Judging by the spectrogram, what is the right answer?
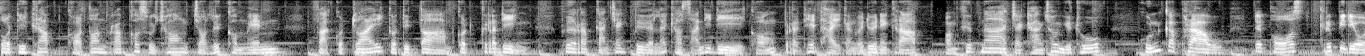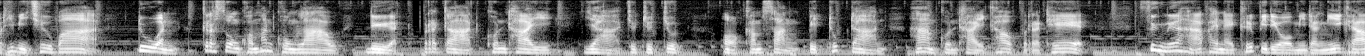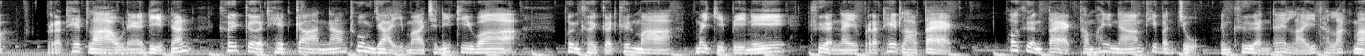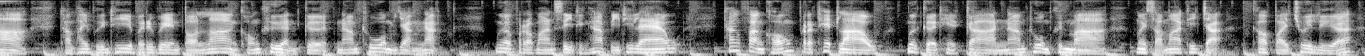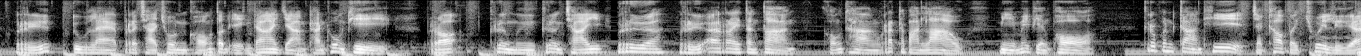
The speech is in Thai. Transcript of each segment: สวัสดีครับ ขอต้อนรับเข้าสู่ช่องจอลึกคอมเมนต์ ฝากกดไลค์ กดติดตาม กดกระดิ่ง เพื่อรับการแจ้งเตือนและข่าวสารดีๆ ของประเทศไทยกันไว้ด้วยนะครับ ความคืบหน้าจากทางช่อง YouTube ขุนกะเพราได้โพสต์คลิปวิดีโอที่มีชื่อว่า ด่วนกระทรวงความมั่นคงลาว เดือด ประกาศคนไทย อย่าจุดๆๆออกคำสั่งปิดทุกด่าน ห้ามคนไทยเข้าประเทศ ซึ่งเนื้อหาภายในคลิปวิดีโอมีดังนี้ครับ ประเทศลาวในอดีตนั้น เคยเกิดเหตุการณ์น้ำท่วมใหญ่มาชนิดที่ว่า เพิ่งเคยเกิดขึ้นมาไม่กี่ปีนี้เขื่อนในประเทศลาวแตกพอเขื่อนแตกทำให้น้ำที่บรรจุเต็มเขื่อนได้ไหลทะลักมาทำให้พื้นที่บริเวณตอนล่างของเขื่อนเกิดน้ำท่วมอย่างหนัก เมื่อประมาณ 4-5 ปีที่แล้ว ทางฝั่งของประเทศลาวเมื่อเกิดเหตุการณ์น้ำท่วมขึ้นมา ไม่สามารถที่จะเข้าไปช่วยเหลือ หรือดูแลประชาชนของตนเองได้อย่างทันท่วงที เพราะเครื่องมือเครื่องใช้เรือหรืออะไรต่างๆ ของทางรัฐบาลลาวมีไม่เพียงพอกระบวนการที่จะเข้าไปช่วยเหลือ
